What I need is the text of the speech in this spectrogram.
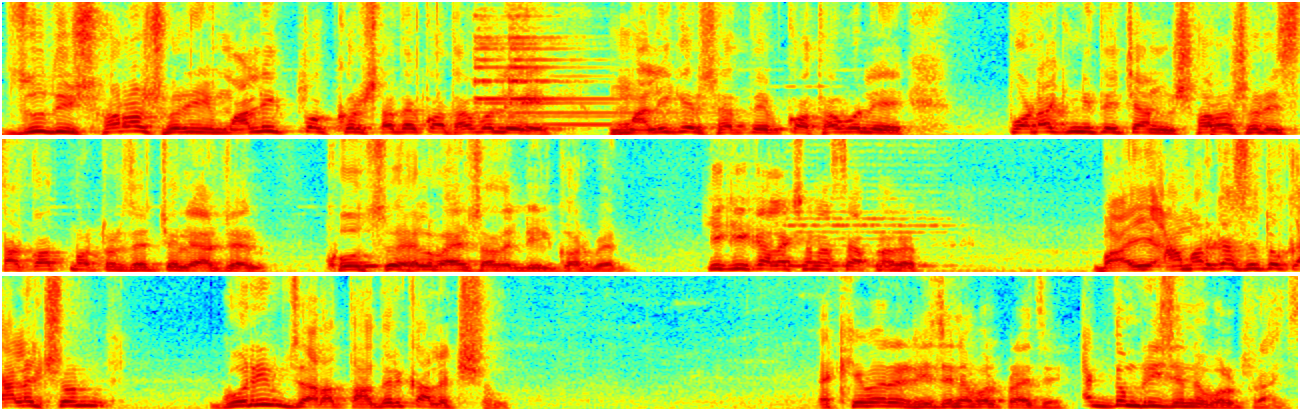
যদি সরাসরি মালিক পক্ষের সাথে কথা বলে মালিকের সাথে কথা বলে প্রোডাক্ট নিতে চান সরাসরি সাকত মোটরসে চলে আসেন। খোদ সোহেল ভাইয়ের সাথে ডিল করবেন। কি কি কালেকশন আছে আপনাদের? ভাই আমার কাছে তো কালেকশন গরিব যারা তাদের কালেকশন একেবারে রিজনেবল প্রাইজে একদম রিজনেবল প্রাইস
